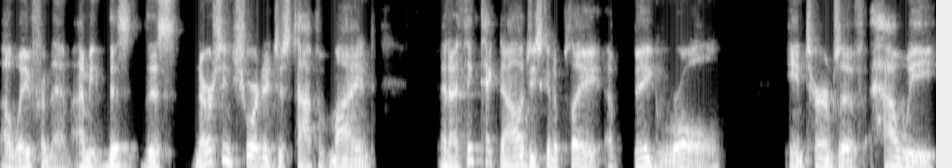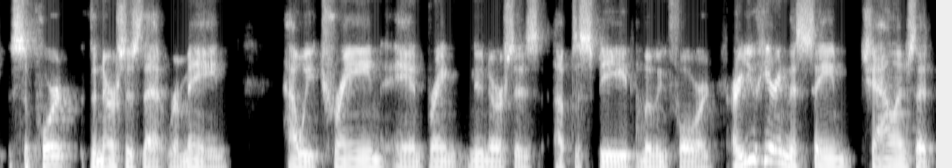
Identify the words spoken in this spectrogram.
away from them i mean this this nursing shortage is top of mind And I think technology is going to play a big role in terms of how we support the nurses that remain, how we train and bring new nurses up to speed moving forward. Are you hearing the same challenge that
